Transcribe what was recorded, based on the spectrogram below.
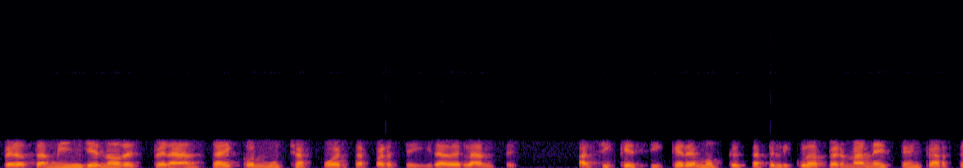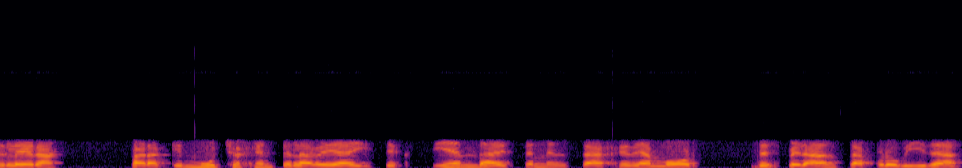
pero también lleno de esperanza y con mucha fuerza para seguir adelante. Así que si queremos que esta película permanezca en cartelera, para que mucha gente la vea y se extienda este mensaje de amor, de esperanza, pro vida,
